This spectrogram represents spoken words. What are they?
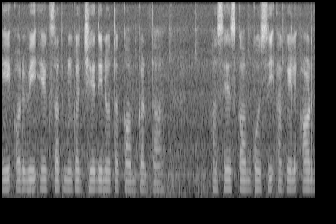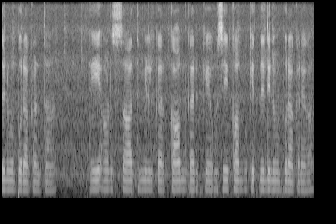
ए और बी एक साथ मिलकर छः दिनों तक काम करता है। अशेष काम को सी अकेले आठ दिनों में पूरा करता है। ए और साथ मिलकर काम करके उसी काम को कितने दिनों में पूरा करेगा?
